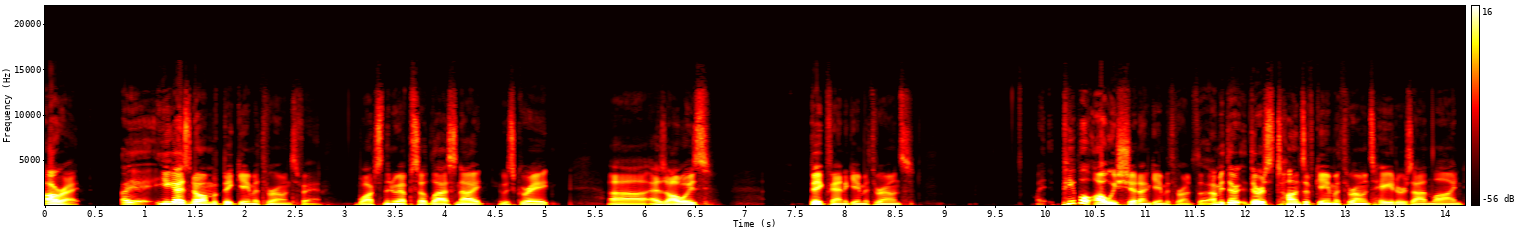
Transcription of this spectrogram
All right. I, you guys know I'm a big Game of Thrones fan. Watched the new episode last night. It was great. Uh, as always, big fan of Game of Thrones. People always shit on Game of Thrones, though. I mean, there, there's tons of Game of Thrones haters online.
